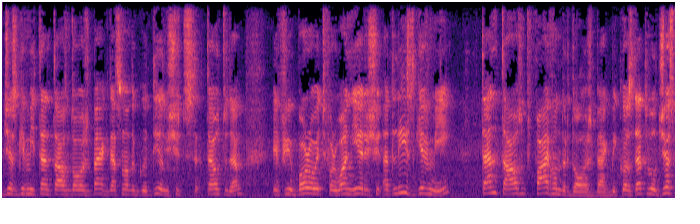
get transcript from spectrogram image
just give me ten thousand dollars back that's not a good deal. You should tell to them if you borrow it for one year you should at least give me ten thousand five hundred dollars back because that will just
